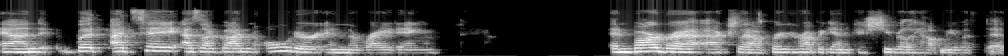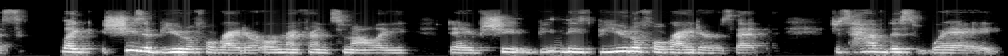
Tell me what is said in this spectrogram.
And but i'd say as i've gotten older in the writing and barbara actually i'll bring her up again because she really helped me with this. Like she's a beautiful writer or my friend sonali dev she these beautiful writers that just have this way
